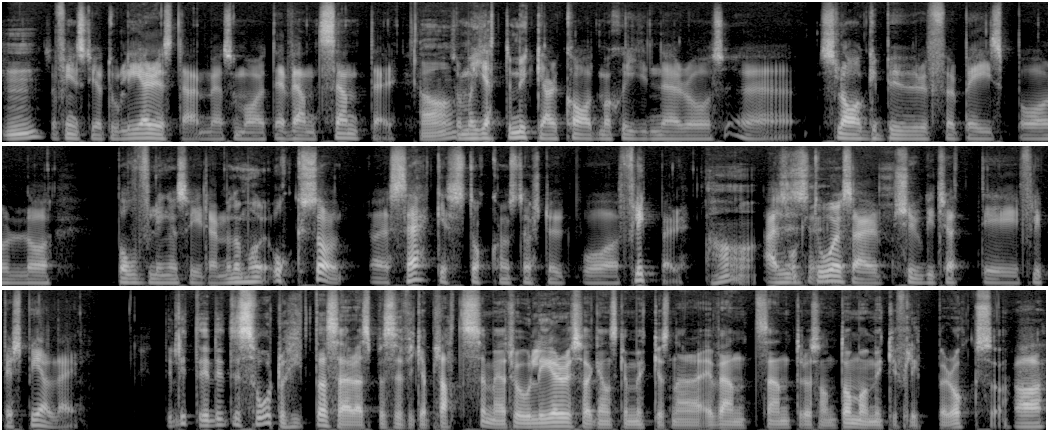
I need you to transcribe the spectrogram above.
Mm. Så finns det ju ett O'Learys där med, som har ett eventcenter. Ja. Så de har jättemycket arkadmaskiner och eh, slagbur för baseball och bowling och så vidare. Men de har också eh, säkert Stockholms största ut på flipper. Aha, Alltså det okej. står så här 20-30 flipperspel där. Det är, lite, lite svårt att hitta så här specifika platser, men jag tror O'Learys har ganska mycket sådana här eventcenter och sånt. De har mycket flipper också. Ja,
